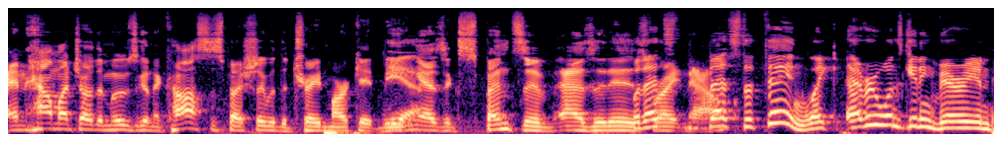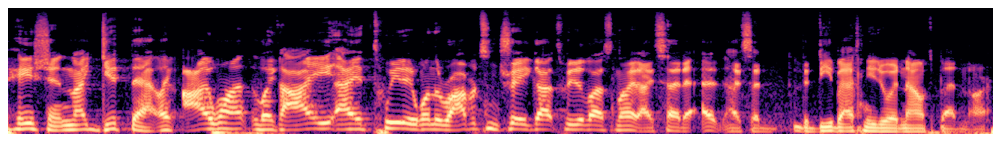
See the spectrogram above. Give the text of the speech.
and how much are the moves going to cost, especially with the trade market being Yeah. as expensive as it is right now? that's the thing. Like everyone's getting very impatient, and I get that. Like I want, like I, I tweeted when the Robertson trade got tweeted last night. I said, I said the D-backs need to announce Bednar.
